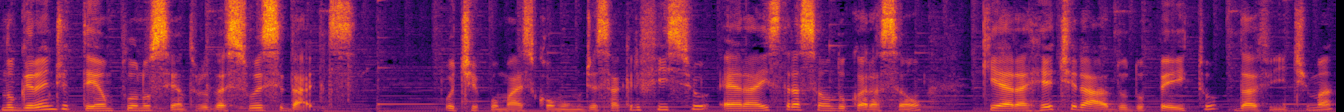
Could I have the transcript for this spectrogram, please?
no grande templo no centro das suas cidades. O tipo mais comum de sacrifício era a extração do coração, que era retirado do peito da vítima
